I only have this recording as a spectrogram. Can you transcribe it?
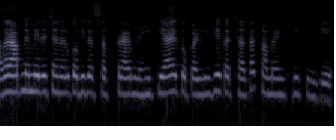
अगर आपने मेरे चैनल को अभी तक सब्सक्राइब नहीं किया है तो कर लीजिए एक अच्छा सा कमेंट भी कीजिए।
